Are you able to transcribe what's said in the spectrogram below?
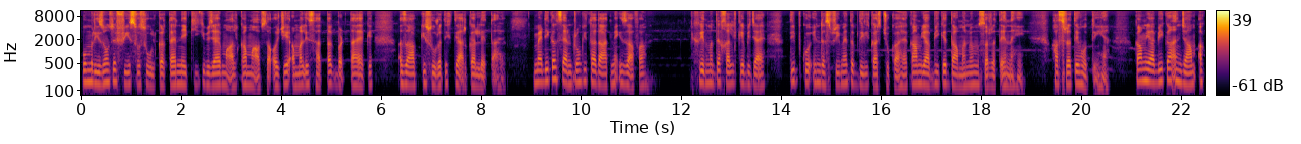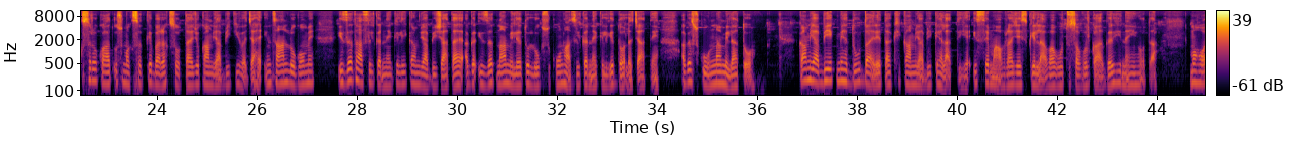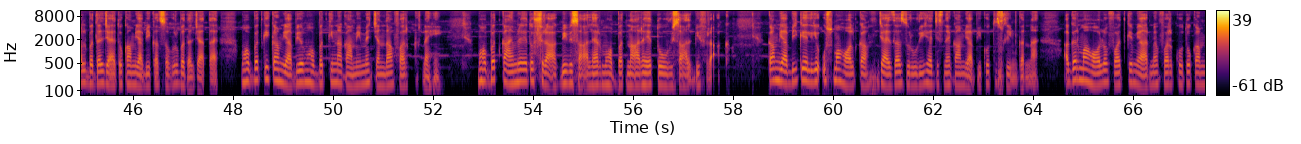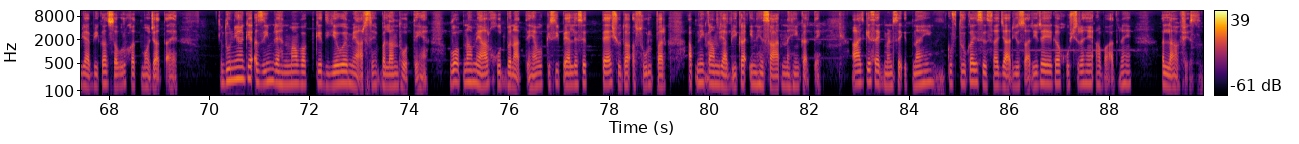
وہ مریضوں سے فیس وصول کرتا ہے نیکی کی بجائے مال کا معاوضہ اور یہ عمل اس حد تک بڑھتا ہے کہ عذاب کی صورت اختیار کر لیتا ہے۔ میڈیکل سینٹروں کی تعداد میں اضافہ خدمت خلق کے بجائے طب کو انڈسٹری میں تبدیل کر چکا ہے۔ کامیابی کے دامن میں مسرتیں نہیں، حسرتیں ہوتی ہیں۔ کامیابی کا انجام اکثر اوقات اس مقصد کے برعکس ہوتا ہے جو کامیابی کی وجہ ہے۔ انسان لوگوں میں عزت حاصل کرنے کے لیے کامیابی چاہتا ہے۔ اگر عزت نہ ملے تو لوگ سکون حاصل کرنے کے لیے دولت چاہتے ہیں۔ اگر سکون نہ ملا تو کامیابی ایک محدود دائرے تک ہی کامیابی کہلاتی ہے۔ اس سے ماورا یا اس کے علاوہ وہ تصور کارگر ہی نہیں ہوتا۔ ماحول بدل جائے تو کامیابی کا تصور بدل جاتا ہے۔ محبت کی کامیابی اور محبت کی ناکامی میں چندہ فرق نہیں۔ محبت قائم رہے تو فراق بھی وصال ہے اور محبت نہ رہے تو وصال بھی فراق۔ کامیابی کے لیے اس ماحول کا جائزہ ضروری ہے جس نے کامیابی کو تسلیم کرنا ہے۔ اگر ماحول اور فرد کے معیار میں فرق ہو تو کامیابی کا تصور ختم ہو جاتا ہے۔ دنیا کے عظیم رہنما وقت کے دیے ہوئے معیار سے بلند ہوتے ہیں۔ وہ اپنا معیار خود بناتے ہیں۔ وہ کسی پہلے سے طے شدہ اصول پر اپنی کامیابی کا انحصار نہیں کرتے۔ آج کے سیگمنٹ سے اتنا ہی۔ گفتگو کا یہ سلسلہ جاری و ساری رہے گا۔ خوش رہیں، آباد رہیں۔ اللہ حافظ۔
